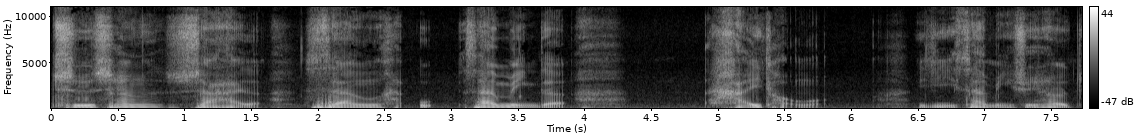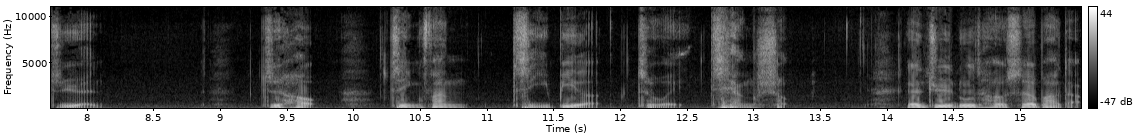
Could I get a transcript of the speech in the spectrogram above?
持枪杀害了三五三名的孩童哦，以及三名学校的职员。之后，警方击毙了这位枪手。根据路透社报道。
